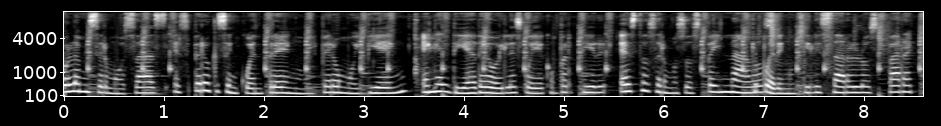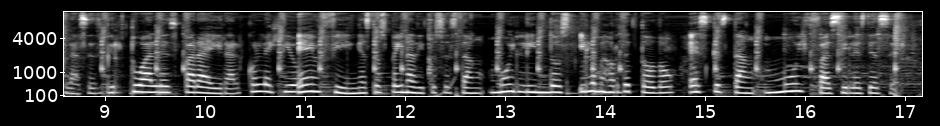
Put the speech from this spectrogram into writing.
Hola mis hermosas, espero que se encuentren muy pero muy bien. En el día de hoy les voy a compartir estos hermosos peinados que pueden utilizarlos para clases virtuales, para ir al colegio. En fin, estos peinaditos están muy lindos y lo mejor de todo es que están muy fáciles de hacer.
